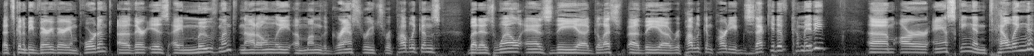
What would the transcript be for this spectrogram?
That's going to be very, very important. Uh, there is a movement, not only among the grassroots Republicans, but as well as the uh, Gilles- uh, the uh, Republican Party Executive Committee um, are asking and telling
